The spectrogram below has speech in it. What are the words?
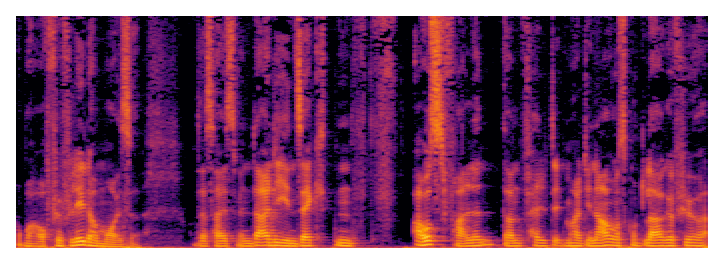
aber auch für Fledermäuse. Das heißt, wenn da die Insekten ausfallen, dann fällt eben halt die Nahrungsgrundlage für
